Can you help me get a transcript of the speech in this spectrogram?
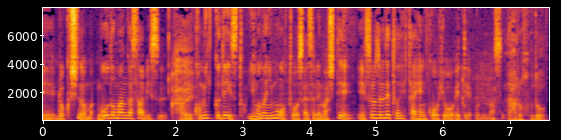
えー、6種の合同漫画サービス、はい、えー、コミックデイズというものにも搭載されまして、えー、それぞれで大変好評を得ております。なるほど。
